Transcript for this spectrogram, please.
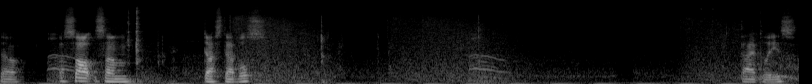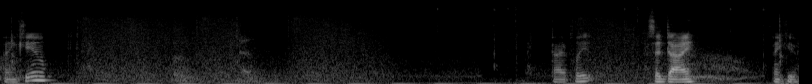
So, assault some dust devils. Die, please. Thank you. Die, please. I said die. Thank you.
